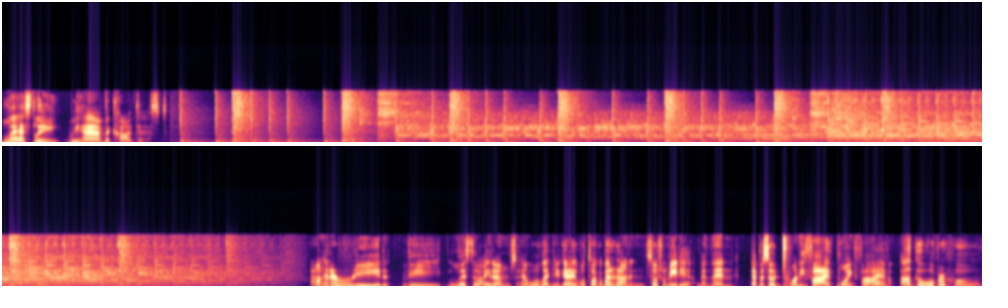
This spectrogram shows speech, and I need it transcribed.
Lastly, we have the contest. I'm gonna read the list of items, and we'll let you guys. We'll talk about it on social media, and then episode 25.5, I'll go over who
